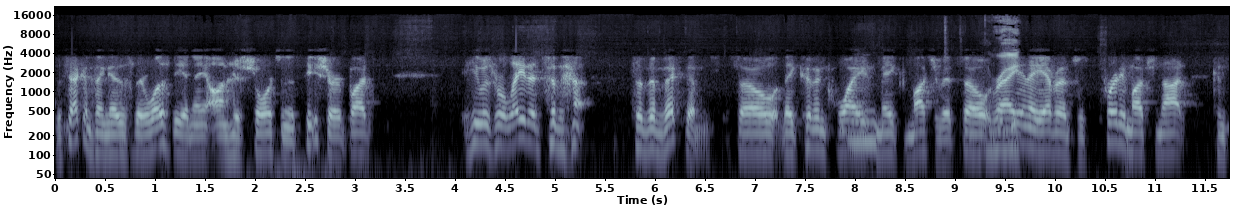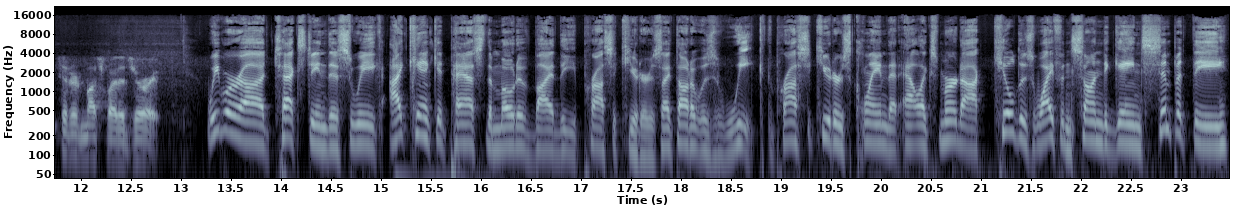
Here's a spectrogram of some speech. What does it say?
The second thing is there was DNA on his shorts and his t-shirt, but he was related to the, to the victims. So they couldn't quite mm. make much of it. So right. the DNA evidence was pretty much not considered much by the jury. We were uh, texting this week. I can't get past the motive by the prosecutors. I thought it was weak. The prosecutors claim that Alex Murdaugh killed his wife and son to gain sympathy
